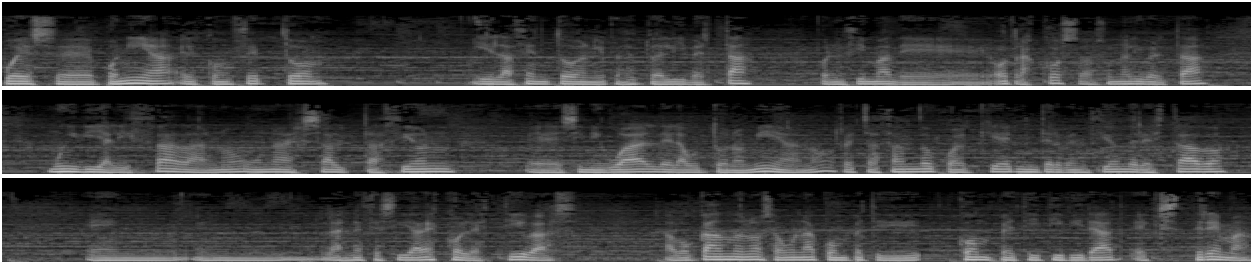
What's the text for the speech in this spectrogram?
pues eh, ponía el concepto y el acento en el concepto de libertad por encima de otras cosas, una libertad muy idealizada, ¿no? una exaltación eh, sin igual de la autonomía, ¿no? rechazando cualquier intervención del Estado en, las necesidades colectivas, abocándonos a una competitividad extrema,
